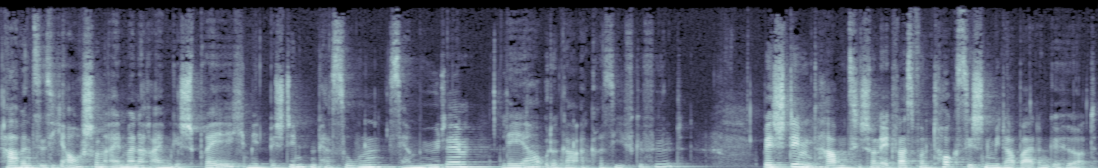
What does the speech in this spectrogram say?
Haben Sie sich auch schon einmal nach einem Gespräch mit bestimmten Personen sehr müde, leer oder gar aggressiv gefühlt? Bestimmt haben Sie schon etwas von toxischen Mitarbeitern gehört.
